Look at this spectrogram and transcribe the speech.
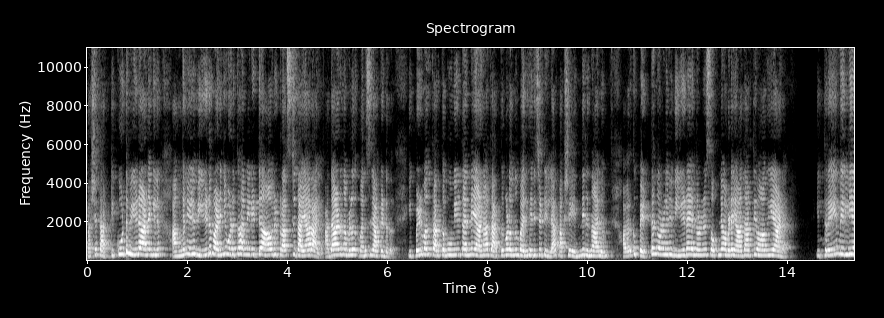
പക്ഷെ തട്ടിക്കൂട്ട് വീടാണെങ്കിലും അങ്ങനെ ഒരു വീട് പണിഞ്ഞു കൊടുക്കാൻ വേണ്ടിയിട്ട് ആ ഒരു ട്രസ്റ്റ് തയ്യാറായി. അതാണ് നമ്മൾ മനസ്സിലാക്കേണ്ടത്. ഇപ്പോഴും അത് തർക്കഭൂമിയിൽ തന്നെയാണ്. ആ തർക്കങ്ങളൊന്നും പരിഹരിച്ചിട്ടില്ല. പക്ഷെ എന്നിരുന്നാലും അവർക്ക് പെട്ടെന്നുള്ളൊരു വീട് എന്നുള്ളൊരു സ്വപ്നം അവിടെ യാഥാർത്ഥ്യമാവുകയാണ്. ഇത്രയും വലിയ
